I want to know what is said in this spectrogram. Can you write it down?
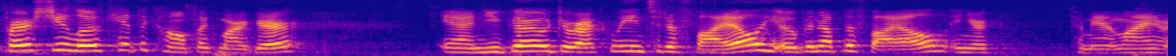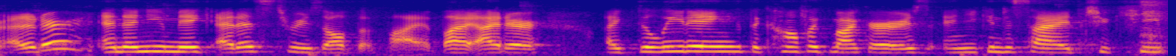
First, you locate the conflict marker, and you go directly into the file. You open up the file in your command line or editor, and then you make edits to resolve the file by either like deleting the conflict markers, and you can decide to keep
